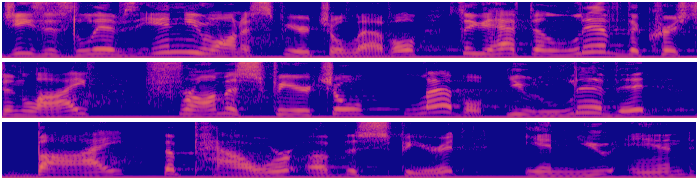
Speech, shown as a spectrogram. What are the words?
Jesus lives in you on a spiritual level, so you have to live the Christian life from a spiritual level. You live it by the power of the Spirit in you and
